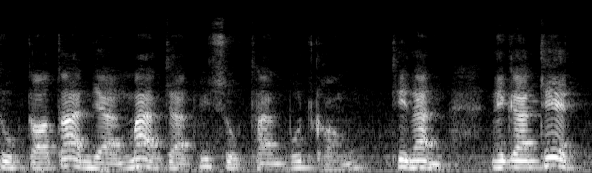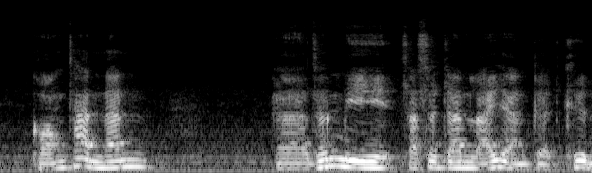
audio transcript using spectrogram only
ถูกต่อต้านอย่างมากจากพิสุทางพุทธของที่นั่น ในการเทศของท่านนั้น ทั้งมีศาสตราจารย์หลายอย่างเกิดขึ้น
